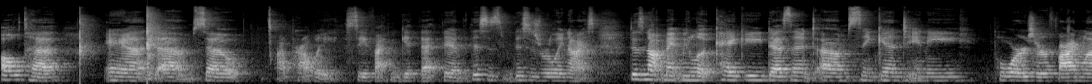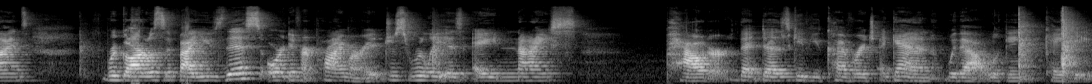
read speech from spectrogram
Ulta and um, so I'll probably see if I can get that then. But this is this is really nice. Does not make me look cakey, doesn't um, sink into any pores or fine lines regardless if I use this or a different primer. It just really is a nice powder that does give you coverage again without looking cakey.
